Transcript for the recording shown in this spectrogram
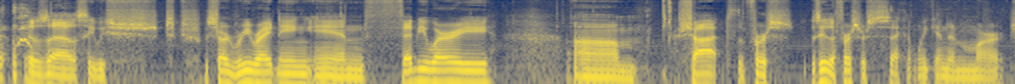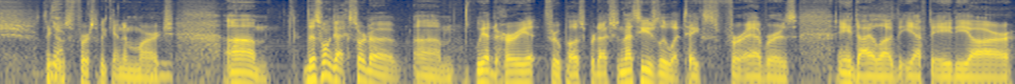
it was, uh, let's see, we sh- we started rewriting in February. Um, shot the first, it was either the first or second weekend in March. I think Yeah. it was first weekend in March. Um, this one got sort of, um, we had to hurry it through post production. That's usually what takes forever is any dialogue that you have to ADR,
